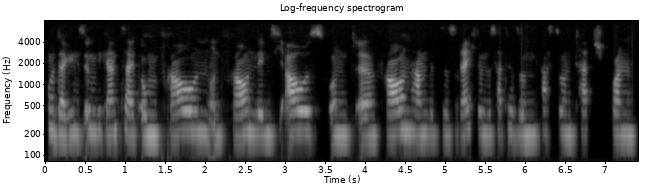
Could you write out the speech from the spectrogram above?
Und da ging es irgendwie die ganze Zeit um Frauen und Frauen leben sich aus und äh, Frauen haben jetzt das Recht und es hatte so ein, fast so einen Touch von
